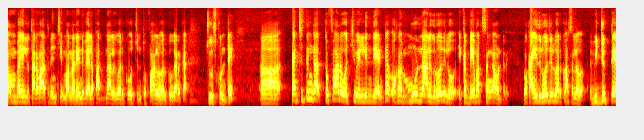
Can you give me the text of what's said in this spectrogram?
తొంభైలు తర్వాత నుంచి మొన్న రెండు వేల పద్నాలుగు వరకు వచ్చిన తుఫాన్ల వరకు కనుక చూసుకుంటే ఖచ్చితంగా తుఫాను వచ్చి వెళ్ళింది అంటే ఒక మూడు నాలుగు రోజులు ఇక బీభత్సంగా ఉంటుంది. ఒక ఐదు రోజుల వరకు అసలు విద్యుత్తే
